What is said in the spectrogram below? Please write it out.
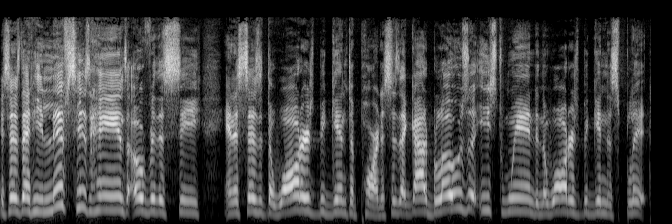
It says that he lifts his hands over the sea, and it says that the waters begin to part. It says that God blows an east wind and the waters begin to split.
